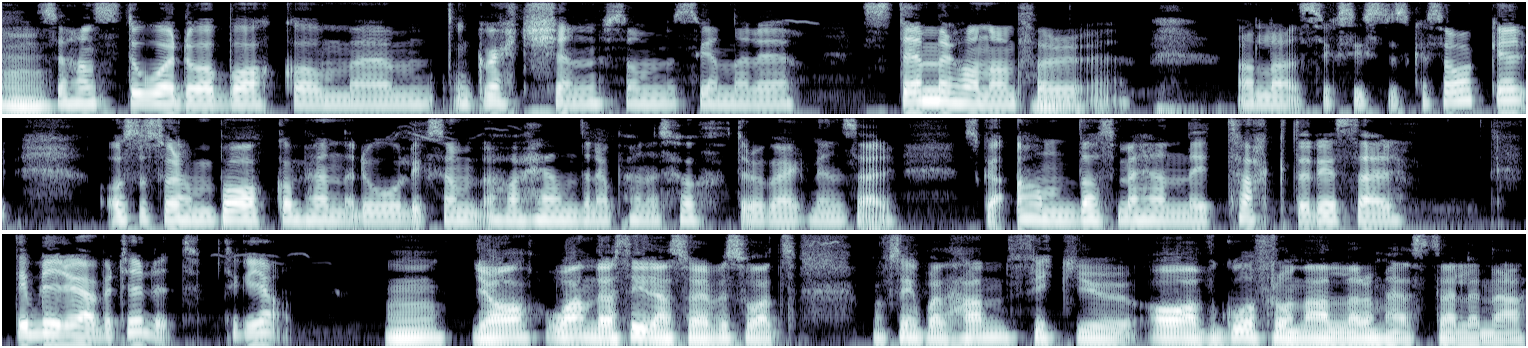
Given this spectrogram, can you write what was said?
Mm. Så han står då bakom um, Gretchen som senare stämmer honom för Mm. eh, alla sexistiska saker. Och så står han bakom henne då och liksom har händerna på hennes höfter och verkligen så här ska andas med henne i takt och det är så här, det blir övertydligt tycker jag. Mm, ja, å andra sidan så är det så att man får tänka på att han fick ju avgå från alla de här ställena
